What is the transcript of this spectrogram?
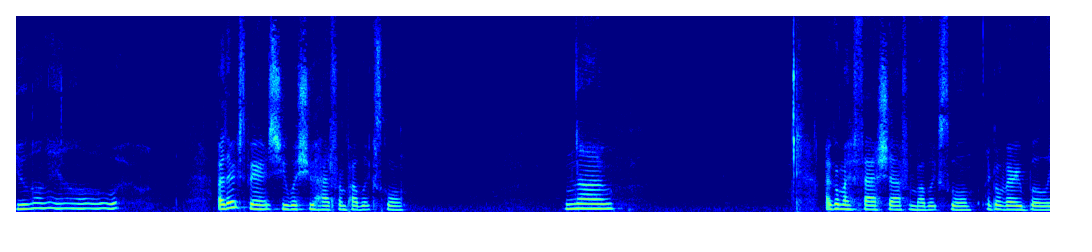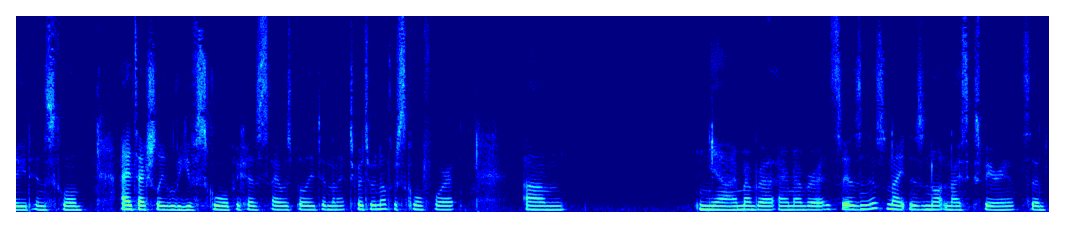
You long world. Are there experiences you wish you had from public school? No. I got my share from public school. I got very bullied in school. I had to actually leave school because I was bullied, and then I had to go to another school for it. Um, yeah, I remember. I remember it. It's, it's, it's, nice, it's not a nice experience, and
